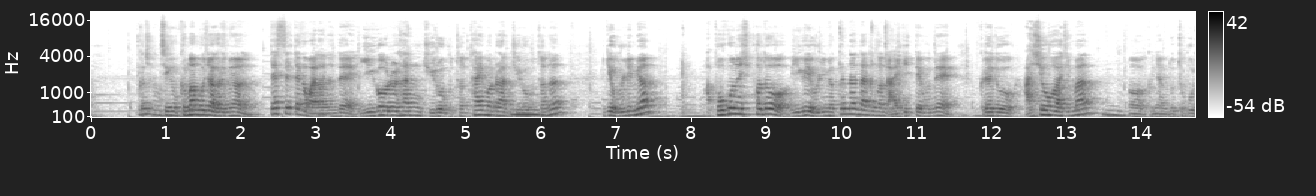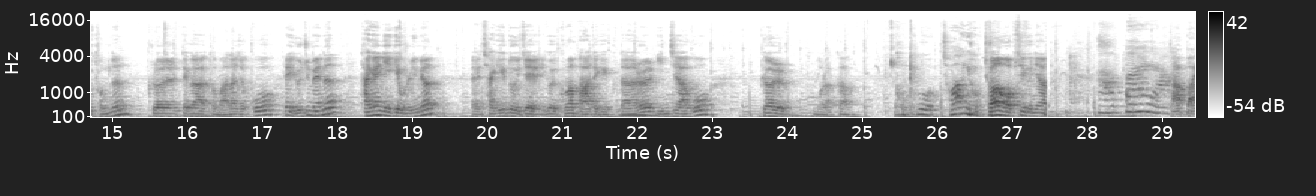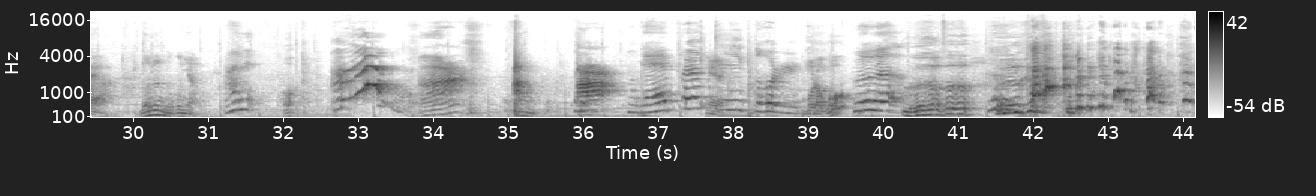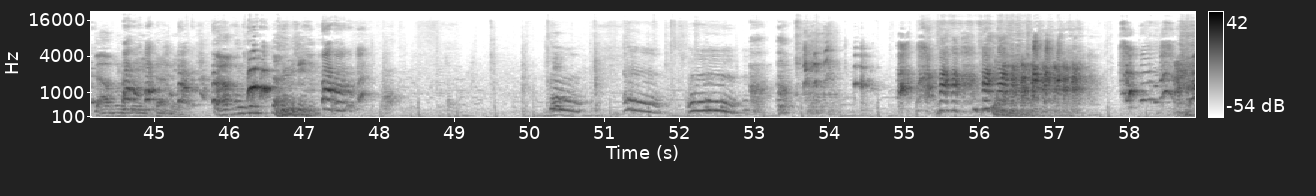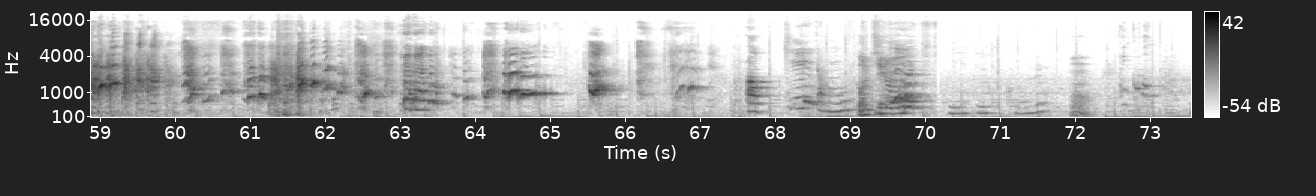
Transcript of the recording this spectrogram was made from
그-. 지금 그만 보자 그러면 뗐을 때가 많았는데 이거를 한 뒤로부터 타이머를 한 뒤로부터는 이게 울리면 아, 보고는 싶어도 이게 울리면 끝난다는 건 알기 때문에 그래도 아쉬워하지만 음. 어, 그냥 노트북을 덮는 그럴 때가 더 많아졌고 근데 요즘에는 당연히 이게 울리면 예, 자기도 이제 이걸 그만 봐야 되겠구나를 인지하고 별 뭐랄까 어, 뭐 저항이 없. 저항 없이 그냥 아빠야. 아빠야 너는 누구냐? 아니, 아, 내 팬티돌. 뭐라고? 으, 까불고 있다니 까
